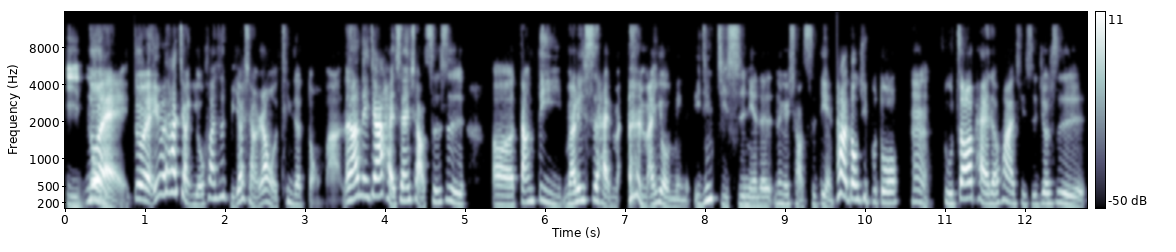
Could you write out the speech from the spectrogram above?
以对对，因为他讲油饭是比较想让我听得懂嘛。然后那家海山小吃是。呃，当地苗栗市还蛮 蛮有名的，已经几十年的那个小吃店，它的东西不多，嗯，主招牌的话其实就是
